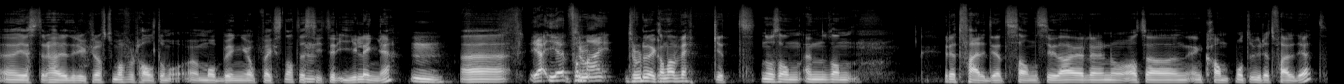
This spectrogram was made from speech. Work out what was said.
gjester her i Drivkraft som har fortalt om eh, mobbing i oppveksten, at det sitter i lenge. Eh, Ja, ja, for tror, meg tror du det kan ha vekket noe sånn, en sånn rettferdighetssans i deg, eller noe, altså en kamp mot urettferdighet?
